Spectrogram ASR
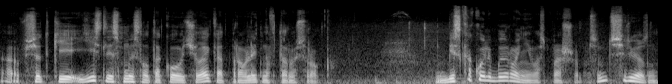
а все-таки есть ли смысл такого человека отправлять на второй срок? Без какой-либо иронии вас спрашиваю, абсолютно серьезно.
